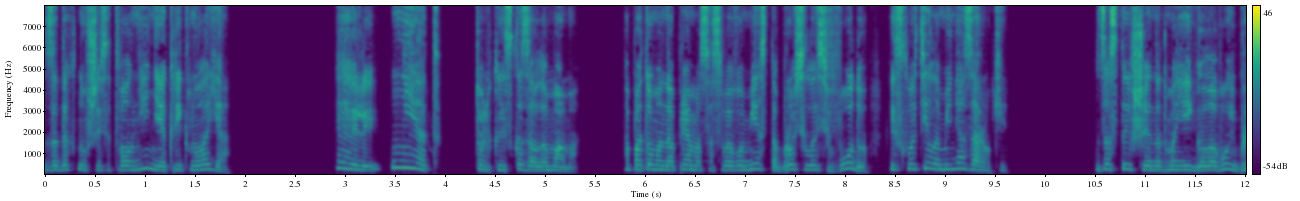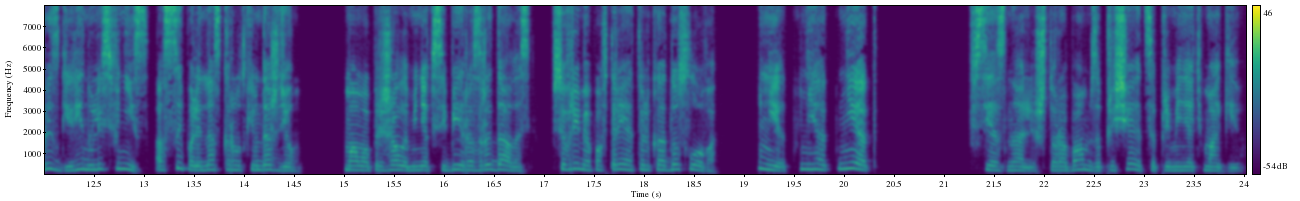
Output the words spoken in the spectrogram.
Задохнувшись от волнения, крикнула я. «Элли, нет!» – только и сказала мама а потом она прямо со своего места бросилась в воду и схватила меня за руки. Застывшие над моей головой брызги ринулись вниз, осыпали нас коротким дождем. Мама прижала меня к себе и разрыдалась, все время повторяя только одно слово. «Нет, нет, нет!» Все знали, что рабам запрещается применять магию.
